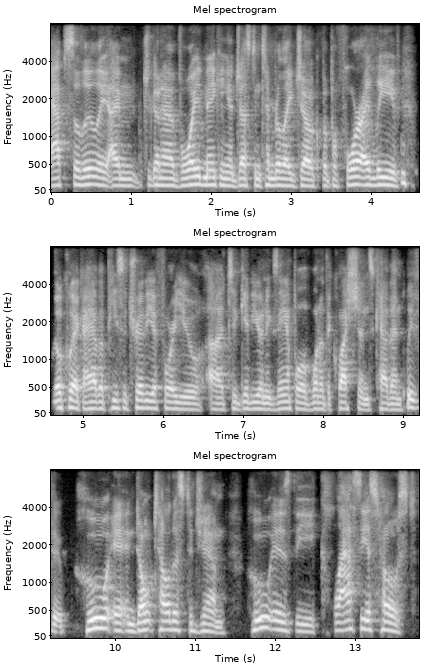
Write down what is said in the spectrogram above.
Absolutely. I'm going to avoid making a Justin Timberlake joke, but before I leave, real quick, I have a piece of trivia for you uh, to give you an example of one of the questions, Kevin. Please do. Who, and don't tell this to Jim, who is the classiest host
